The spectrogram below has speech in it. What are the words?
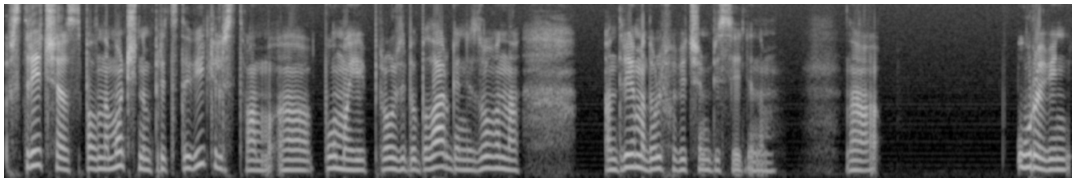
встреча с полномочным представительством а, по моей просьбе была организована Андреем Адольфовичем Бесединым уровень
